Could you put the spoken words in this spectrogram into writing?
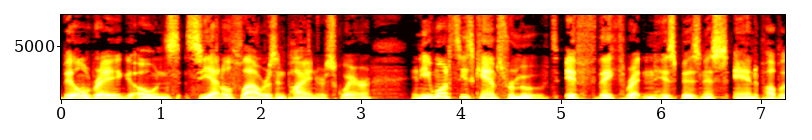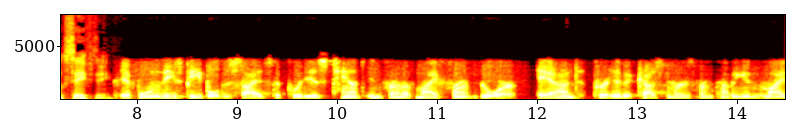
Bill Rague owns Seattle Flowers in Pioneer Square, and he wants these camps removed if they threaten his business and public safety. If one of these people decides to put his tent in front of my front door, and prohibit customers from coming into my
